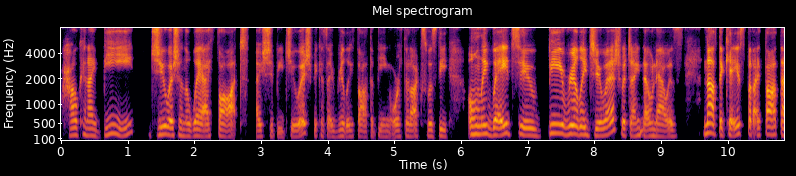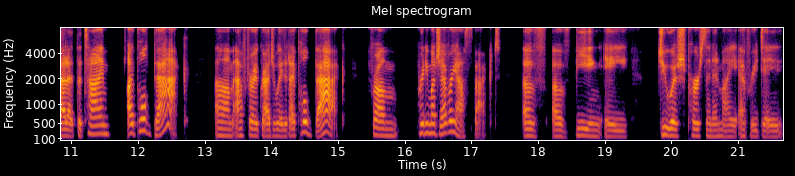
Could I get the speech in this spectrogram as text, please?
how can i be Jewish in the way I thought I should be Jewish because I really thought that being Orthodox was the only way to be really Jewish, which I know now is not the case, but I thought that at the time. I pulled back um, after I graduated. I pulled back from pretty much every aspect of of being a Jewish person in my everyday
